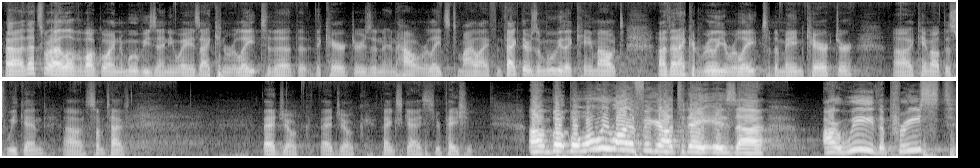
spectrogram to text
Uh, that's what I love about going to movies, anyway, is I can relate to the, the, the characters and, and, how it relates to my life. In fact, there's a movie that came out uh, that I could really relate to the main character. Uh, it came out this weekend. Uh, sometimes, bad joke, bad joke. Thanks, guys. You're patient. Um, but, but what we want to figure out today is uh, are we the priest,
